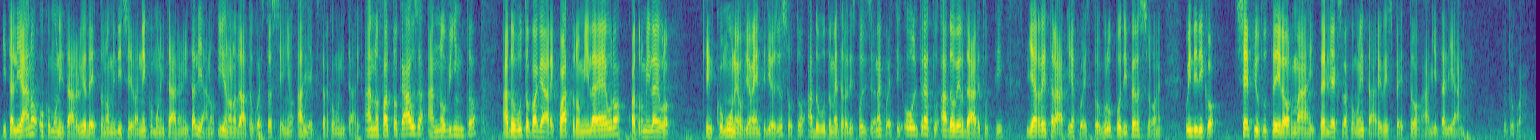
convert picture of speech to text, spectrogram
italiano o comunitario. Lui ha detto non mi diceva né comunitario né italiano, io non ho dato questo assegno agli extracomunitari. Hanno fatto causa, hanno vinto, ha dovuto pagare 4.000 euro, 4.000 euro che il comune ovviamente di Osio Sotto ha dovuto mettere a disposizione a questi, oltre a, a dover dare tutti gli arretrati a questo gruppo di persone. Quindi dico, c'è più tutela ormai per gli extracomunitari rispetto agli italiani. Tutto qua.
